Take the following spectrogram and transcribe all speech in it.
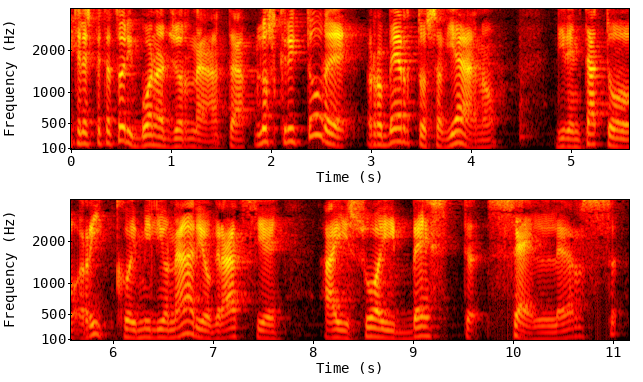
telespettatori, buona giornata. Lo scrittore Roberto Saviano, diventato ricco e milionario grazie ai suoi best sellers,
